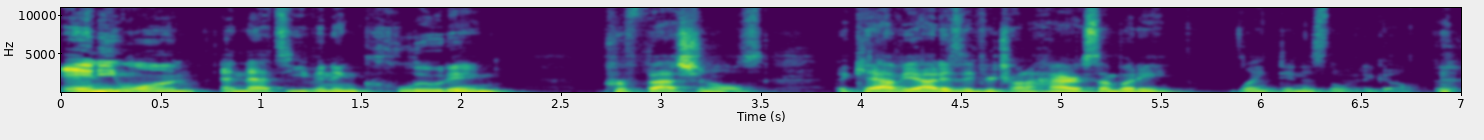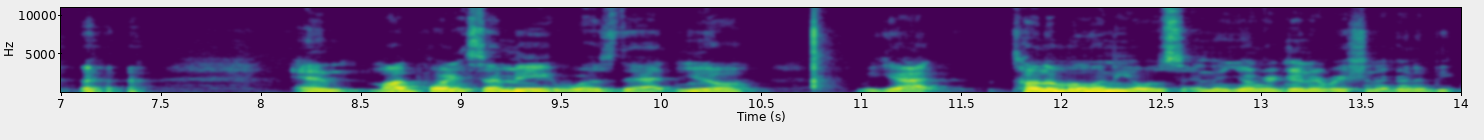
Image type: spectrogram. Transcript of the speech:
anyone, and that's even including professionals. The caveat is if you're trying to hire somebody, LinkedIn is the way to go. And my points I made was that you know we got a ton of millennials and the younger generation are going to be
